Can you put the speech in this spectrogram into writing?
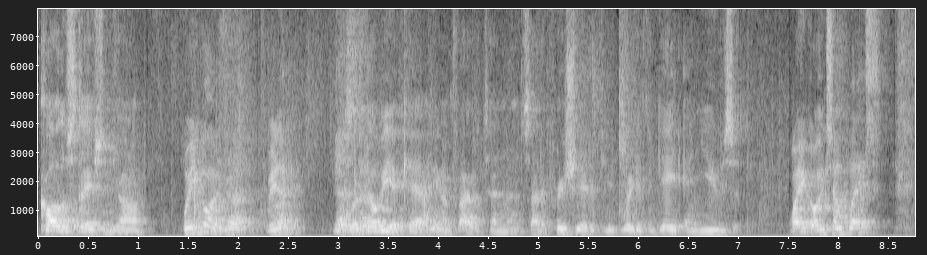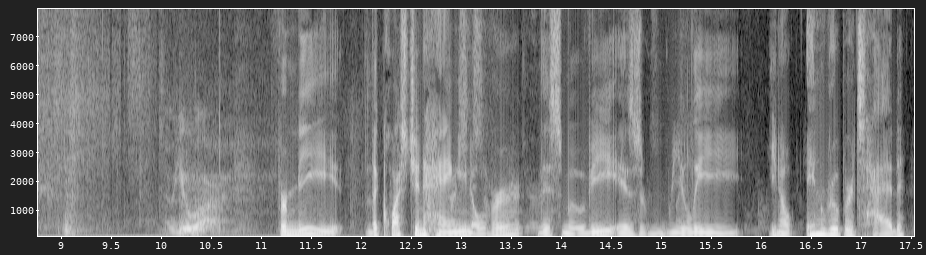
Call the station, John. Where are you going, Rita? Rita? Look, there'll be a cab here in five or ten minutes. I'd appreciate it if you'd wait at the gate and use it. Why, are you going someplace? No, you are. for me, the question hanging over this movie is really, you know, in Rupert's head,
